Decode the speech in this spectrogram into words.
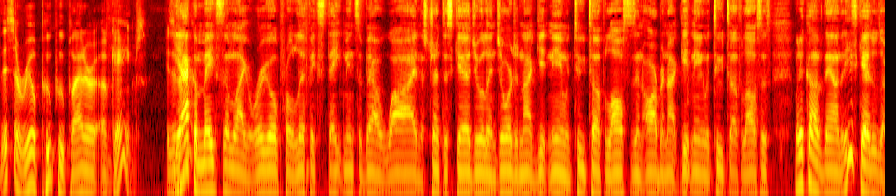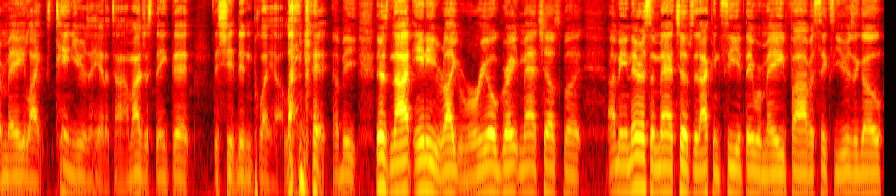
this is a real poo-poo platter of games. Is it Yeah, I could make some like real prolific statements about why and the strength of schedule and Georgia not getting in with two tough losses and Auburn not getting in with two tough losses. When it comes down to these schedules are made like ten years ahead of time. I just think that the shit didn't play out like that. I mean, there's not any like real great matchups, but I mean, there are some matchups that I can see if they were made five or six years ago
